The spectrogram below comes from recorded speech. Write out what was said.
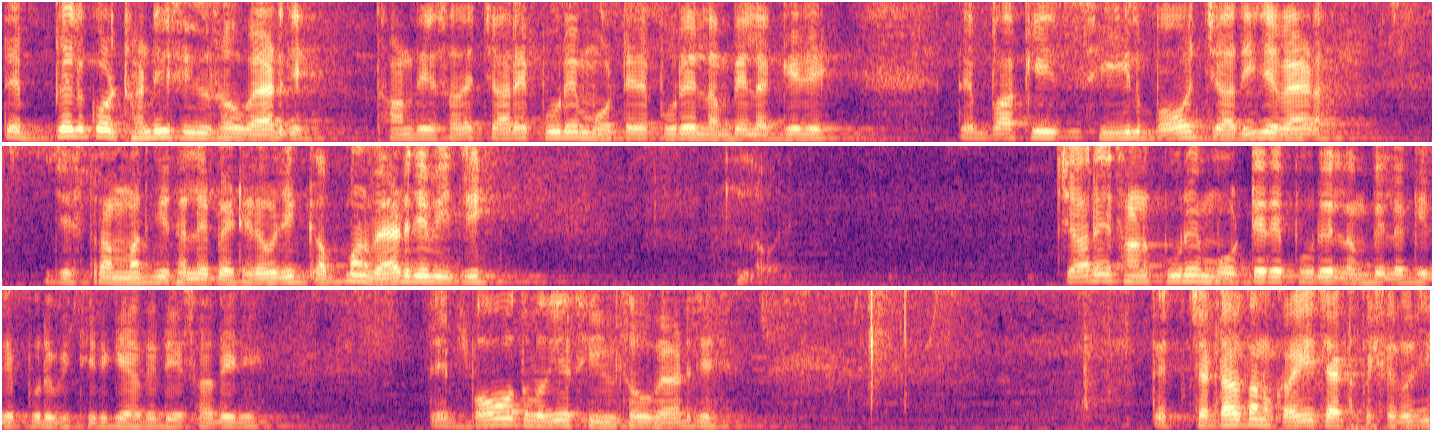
ਤੇ ਬਿਲਕੁਲ ਠੰਡੀ ਸੀਲ ਸੋ ਬੈਠ ਜੇ। ਥਣ ਦੇ ਸਕਦੇ ਚਾਰੇ ਪੂਰੇ ਮੋਟੇ ਤੇ ਪੂਰੇ ਲੰਬੇ ਲੱਗੇ ਜੇ। ਤੇ ਬਾਕੀ ਸੀਲ ਬਹੁਤ ਜ਼ਿਆਦੀ ਜੇ ਵੈੜ ਜਿਸ ਤਰ੍ਹਾਂ ਮਰਜ਼ੀ ਥੱਲੇ ਬੈਠੇ ਰਹੋ ਜੀ ਗੱਬਣ ਬੈਠ ਜੇ ਵੀਰ ਜੀ। ਲਓ ਚਾਰੇ ਥਣ ਪੂਰੇ ਮੋਟੇ ਤੇ ਪੂਰੇ ਲੰਬੇ ਲੱਗੇ ਜੇ ਪੂਰੇ ਵਿੱਥੀ ਤੇ ਗਿਆ ਤੇ ਦੇ ਸਕਦੇ ਜੀ। ਤੇ ਬਹੁਤ ਵਧੀਆ ਸੀਲ ਸੋ ਬੈਠ ਜੇ। ਤੇ ਚੱਡਾ ਤੁਹਾਨੂੰ ਕਰਾਈਏ ਚੈੱਕ ਪਿੱਛੇ ਤੋਂ ਜੀ।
